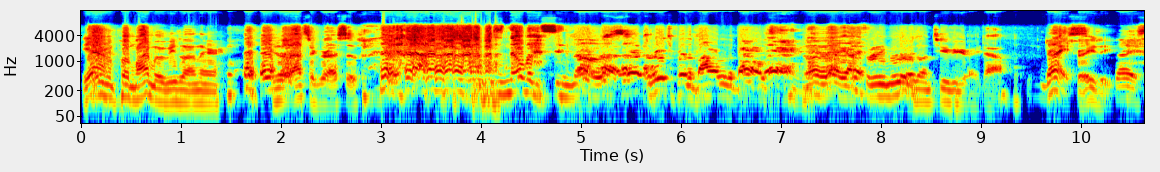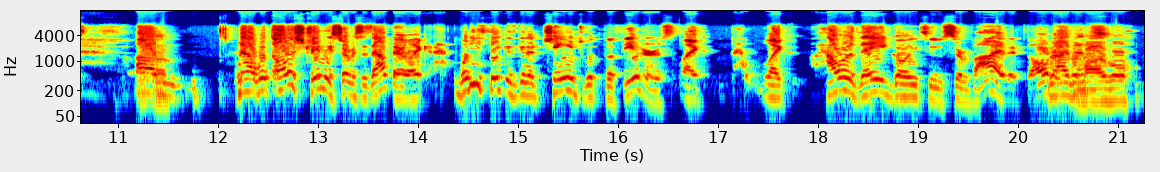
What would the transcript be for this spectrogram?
Yeah. I even put my movies on there. You know, that's aggressive. Nobody's seen those. I'm reaching for the bottom of the barrel there. Oh, I got three movies on Tubi right now. Nice. Crazy. Nice. Um, now, with all the streaming services out there, like, what do you think is going to change with the theaters? Like, like, how are they going to survive if all Drive-ins. Marvel.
